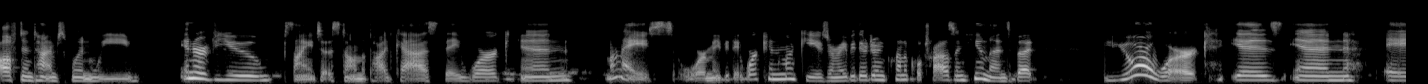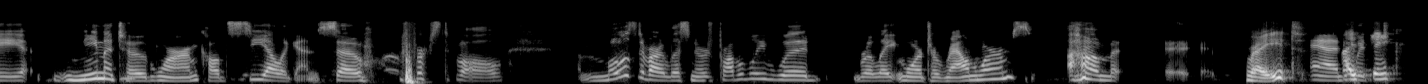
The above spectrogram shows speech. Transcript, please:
oftentimes when we interview scientists on the podcast, they work in mice, or maybe they work in monkeys, or maybe they're doing clinical trials in humans. But your work is in a nematode worm called C. elegans. So, first of all, most of our listeners probably would relate more to roundworms. Um, right. And I which, think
